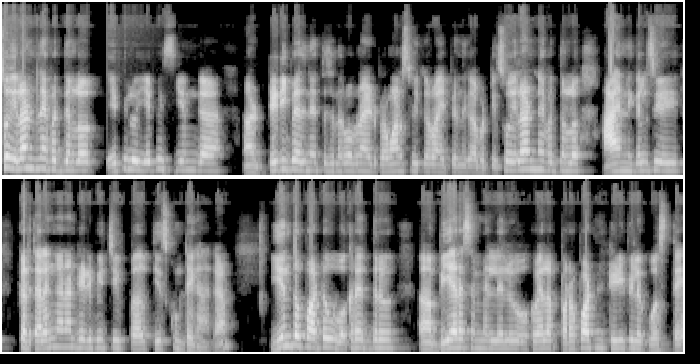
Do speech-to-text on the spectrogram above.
సో ఇలాంటి నేపథ్యంలో ఏపీలో ఏపీ సీఎంగా టీడీపీ అధినేత చంద్రబాబు నాయుడు ప్రమాణ స్వీకారం అయిపోయింది కాబట్టి సో ఇలాంటి నేపథ్యంలో ఆయన్ని కలిసి ఇక్కడ తెలంగాణ టీడీపీ చీఫ్ తీసుకుంటే కనుక ఈయనతో పాటు ఒకరిద్దరు బీఆర్ఎస్ ఎమ్మెల్యేలు ఒకవేళ పొరపాటున టీడీపీలోకి వస్తే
